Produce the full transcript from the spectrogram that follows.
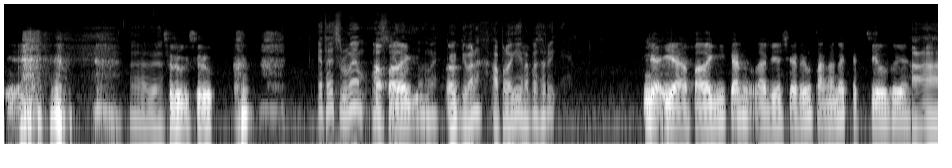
yeah. seru seru Eh tadi sebelumnya Apalagi- eh, gimana? Apalagi kenapa sorry? Enggak, iya apalagi kan Ladia Sheryl tangannya kecil tuh ya, Ah.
